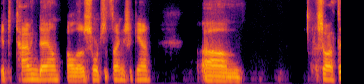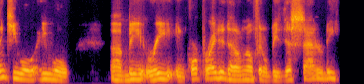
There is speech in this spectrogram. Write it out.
get the timing down, all those sorts of things again. Um, so I think he will he will uh, be reincorporated. I don't know if it'll be this Saturday,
